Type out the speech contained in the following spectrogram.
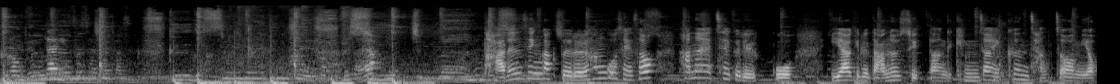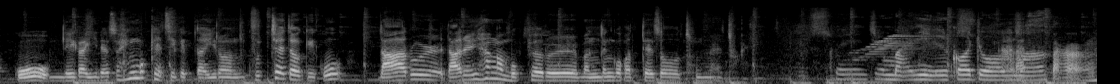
그런 문장이 있었으면 좋았을 다른 생각들을 한 곳에서 하나의 책을 읽고 이야기를 나눌 수 있다는 게 굉장히 큰 장점이었고 내가 이래서 행복해지겠다 이런 구체적이고 나를 나를 향한 목표를 만든 것 같아서 정말 좋아요. 그냥 좀 많이 읽어줘, 엄마. 다른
